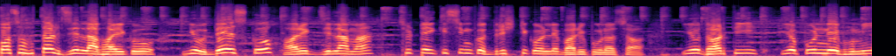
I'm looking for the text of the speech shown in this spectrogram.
पचहत्तर जिल्ला भएको यो देशको हरेक जिल्लामा छुट्टै किसिमको दृष्टिकोणले भरिपूर्ण छ। यो धरती यो पुण्य भूमि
